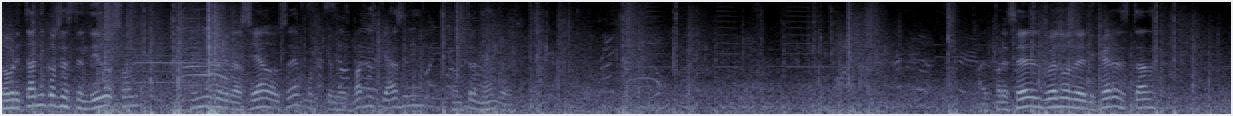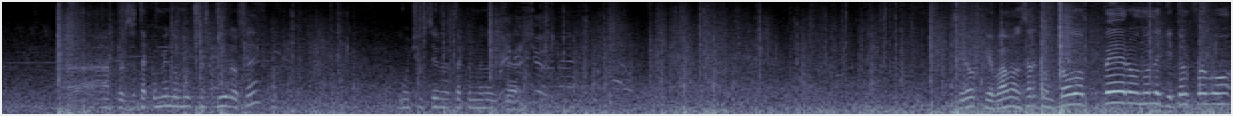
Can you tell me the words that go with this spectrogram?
Los británicos extendidos son unos desgraciados, ¿eh? Porque las bajas que hacen son tremendas. Al parecer el duelo de ligeras está... Ah, pero se está comiendo muchos tiros, ¿eh? Muchos tiros se está comiendo el ligero. Creo que va a avanzar con todo, pero no le quitó el fuego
